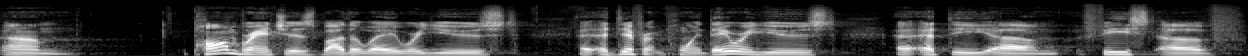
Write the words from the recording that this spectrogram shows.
Um, palm branches, by the way, were used at a different point. They were used at the um, feast of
